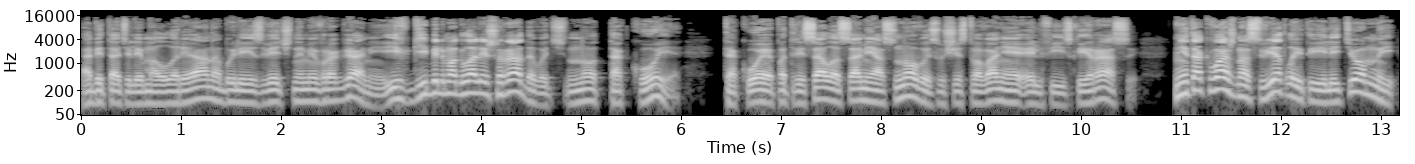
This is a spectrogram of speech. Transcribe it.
Обитатели Маллариана были извечными врагами, их гибель могла лишь радовать, но такое... Такое потрясало сами основы существования эльфийской расы. Не так важно, светлый ты или темный,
